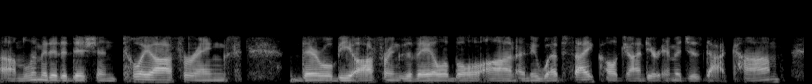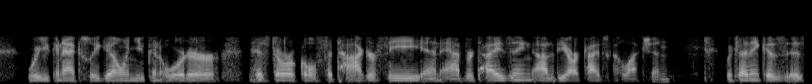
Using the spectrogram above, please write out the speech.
um, limited edition toy offerings. There will be offerings available on a new website called johndeereimages.com where you can actually go and you can order historical photography and advertising out of the archives collection, which I think is, is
